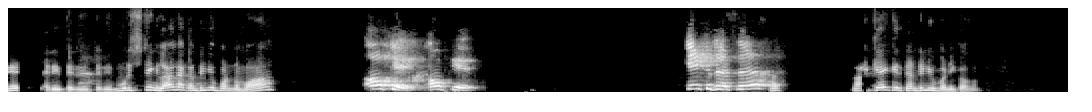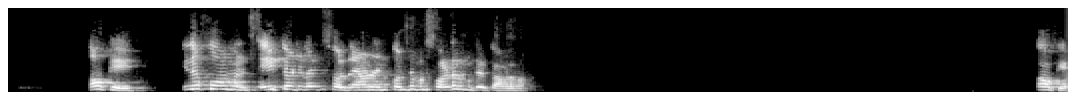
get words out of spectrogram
சரி தெரியுது தெரியுது முடிச்சிட்டீங்களா? நான் கண்டினியூ பண்ணணுமா? ஓகே ஓகே. கேக்குதுல சார் நான் கேக்குது கண்டினியூ பண்ணிக்கோங்க. ஓகே. இன்னும் ஃபோர் மினிட்ஸ் எயிட் தேர்ட்டி வரைக்கும் சொல்றேன். அவ்வளவு கொஞ்சம் மட்டும் சொல்றது மட்டும் இருக்கு அவ்வளவுதான். ஓகே.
